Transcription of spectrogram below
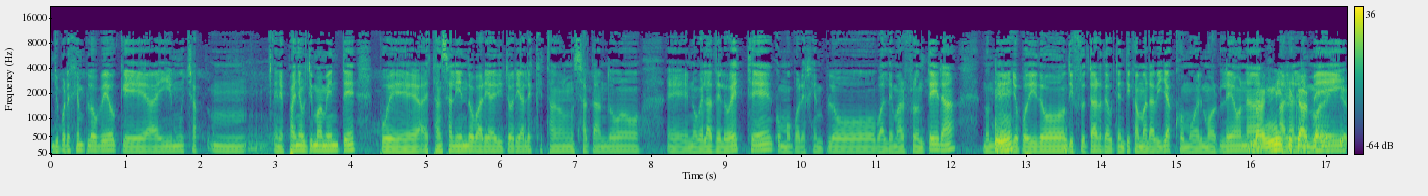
yo, por ejemplo, veo que hay muchas, mm, en España últimamente, pues están saliendo varias editoriales que están sacando eh, novelas del oeste, como por ejemplo Valdemar Frontera, donde yo he podido disfrutar de auténticas maravillas como El Morleona, Alan May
